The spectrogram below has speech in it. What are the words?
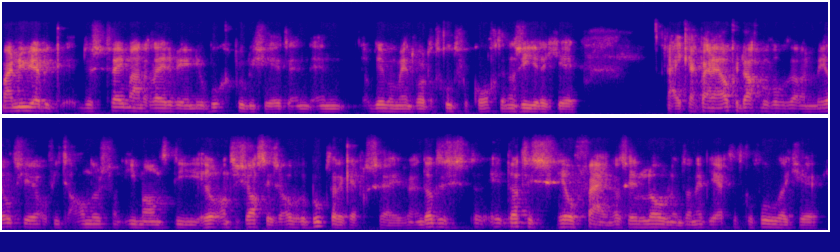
Maar nu heb ik dus twee maanden geleden weer een nieuw boek gepubliceerd. En, en op dit moment wordt het goed verkocht. En dan zie je dat je. Ik krijg bijna elke dag bijvoorbeeld wel een mailtje of iets anders van iemand die heel enthousiast is over het boek dat ik heb geschreven. En dat is, dat is heel fijn, dat is heel lonend. Dan heb je echt het gevoel dat je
